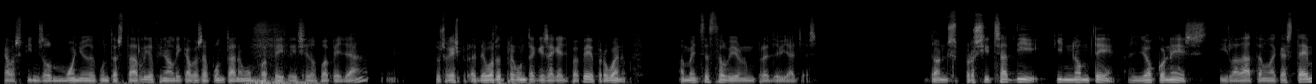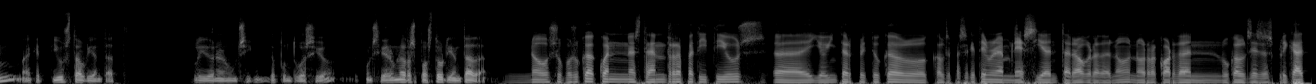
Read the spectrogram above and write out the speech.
acabes fins al monyo de contestar-li i al final li acabes apuntant en un paper i deixes el paper allà. Tu segueix, llavors et pregunta què és aquell paper, però bueno, almenys t'estalvien un parell de viatges. Doncs, però si et sap dir quin nom té, el lloc on és i la data en la que estem, aquest tio està orientat. Li donen un 5 de puntuació. Considera una resposta orientada. No, suposo que quan estan repetitius eh, jo interpreto que, el, que els passa que tenen una amnèsia enterògrada, no? No recorden el que els has explicat,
